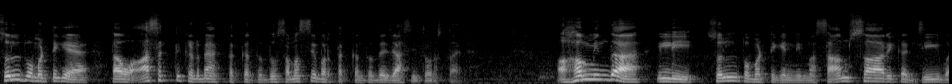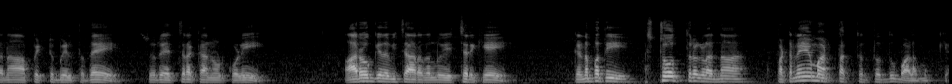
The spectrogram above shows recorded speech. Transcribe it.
ಸ್ವಲ್ಪ ಮಟ್ಟಿಗೆ ತಾವು ಆಸಕ್ತಿ ಕಡಿಮೆ ಆಗ್ತಕ್ಕಂಥದ್ದು, ಸಮಸ್ಯೆ ಬರ್ತಕ್ಕಂಥದ್ದೇ ಜಾಸ್ತಿ ತೋರಿಸ್ತಾ ಇದೆ. ಅಹಮ್ಮಿಂದ ಇಲ್ಲಿ ಸ್ವಲ್ಪ ಮಟ್ಟಿಗೆ ನಿಮ್ಮ ಸಾಂಸಾರಿಕ ಜೀವನ ಪೆಟ್ಟು ಬೀಳ್ತದೆ. ಸ್ವಲ್ಪ ಎಚ್ಚರಕ ನೋಡ್ಕೊಳ್ಳಿ. ಆರೋಗ್ಯದ ವಿಚಾರದಲ್ಲೂ ಎಚ್ಚರಿಕೆ. ಗಣಪತಿ ಅಷ್ಟೋತ್ತರಗಳನ್ನು ಪಠನೆ ಮಾಡ್ತಕ್ಕಂಥದ್ದು ಭಾಳ ಮುಖ್ಯ.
